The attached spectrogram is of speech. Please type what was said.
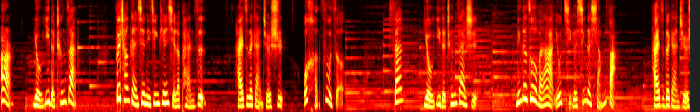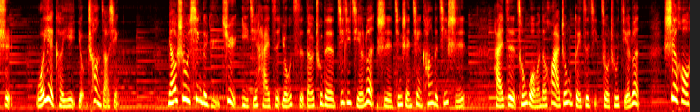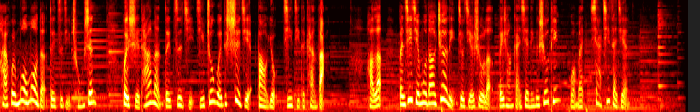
二，有意的称赞，非常感谢你今天洗了盘子。孩子的感觉是，我很负责。三，有意的称赞是，您的作文啊有几个新的想法。孩子的感觉是，我也可以有创造性。描述性的语句以及孩子由此得出的积极结论是精神健康的基石。孩子从我们的话中对自己做出结论，事后还会默默地对自己重申，会使他们对自己及周围的世界抱有积极的看法。好了，本期节目到这里就结束了，非常感谢您的收听，我们下期再见。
